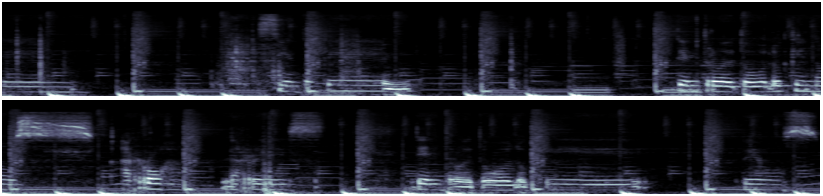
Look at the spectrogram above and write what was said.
em, siento que dentro de todo lo que nos arrojan las redes, dentro de todo lo que vemos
